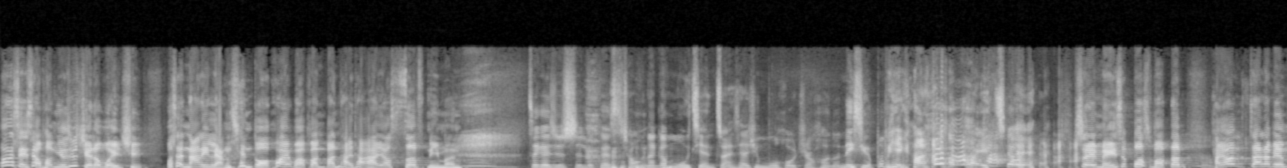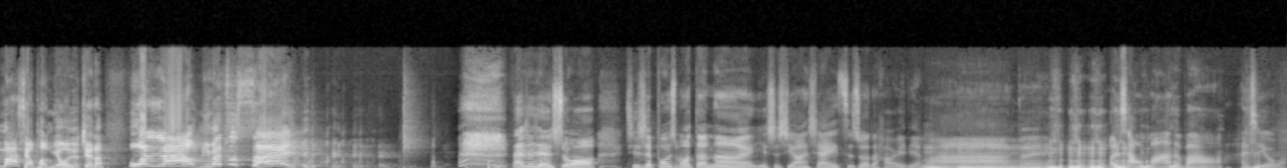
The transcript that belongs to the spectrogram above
那些小朋友就觉得委屈，我才拿你两千多块，我要搬搬抬抬，还要 serve 你们。这个就是 Lucas 从那个幕前转下去幕后之后呢，内心的不平衡还要回去。所以每一次 postmortem 还要在那边骂小朋友，我就觉得我老你们是谁？但是人说，其实 postmodern 呢，也是希望下一次做的好一点啦。对，很少骂的吧？还是有吧？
